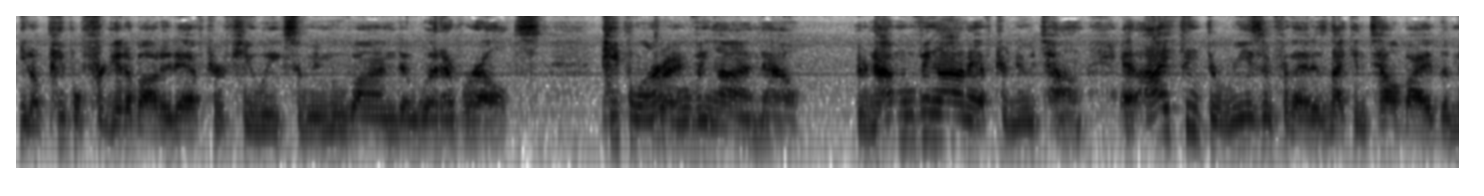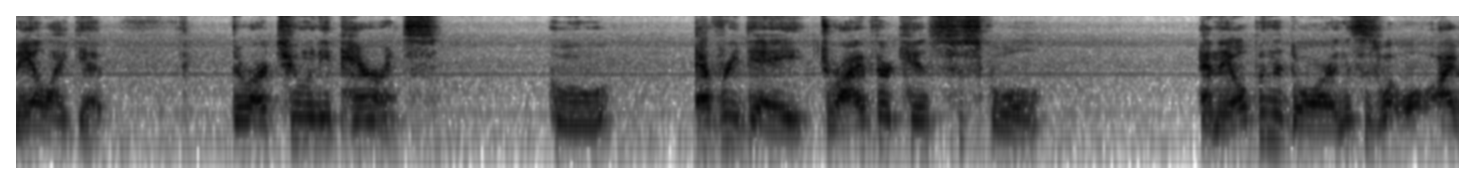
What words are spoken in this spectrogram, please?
you know, people forget about it after a few weeks and we move on to whatever else. People aren't Right. moving on now. They're not moving on after Newtown, and I think the reason for that is, and I can tell by the mail I get, there are too many parents who every day drive their kids to school and they open the door and this is what I,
